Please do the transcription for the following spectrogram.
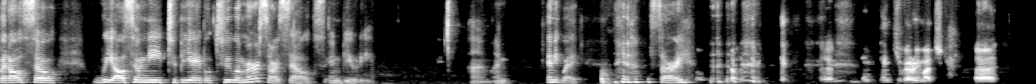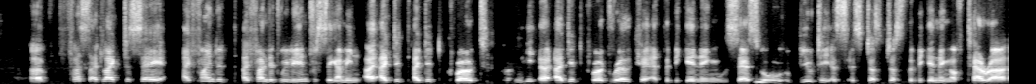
but also we also need to be able to immerse ourselves in beauty. Um, I'm anyway. Sorry. uh, thank, you very much. Uh, uh, first, I'd like to say I find it I find it really interesting. I mean, I, I did I did quote uh, I did quote Rilke at the beginning, who says, mm. "Oh, beauty is, is just just the beginning of terror."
